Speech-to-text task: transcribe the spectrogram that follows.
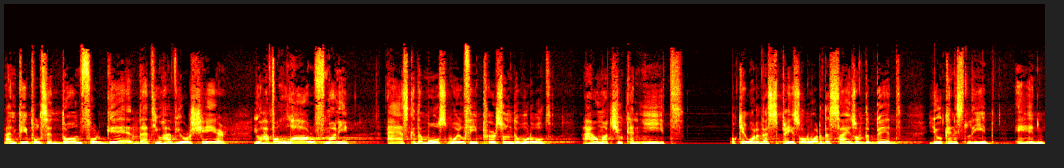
And people said, Don't forget that you have your share. You have a lot of money. Ask the most wealthy person in the world how much you can eat. Okay, what is the space or what is the size of the bed you can sleep in?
